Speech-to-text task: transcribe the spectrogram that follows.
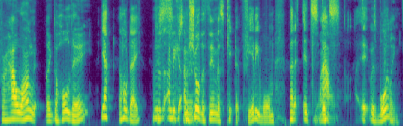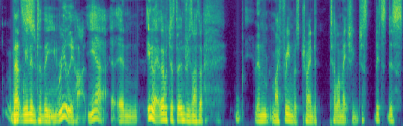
For how long? Like the whole day? Yeah, the whole day. I'm, Just I'm, I'm sure the thermos kept it fairly warm, but it, it's Wow. it's it was boiling when That's it went into the really hot. Yeah, and anyway, that was just interesting. I thought, and my friend was trying to tell him actually, just let's just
